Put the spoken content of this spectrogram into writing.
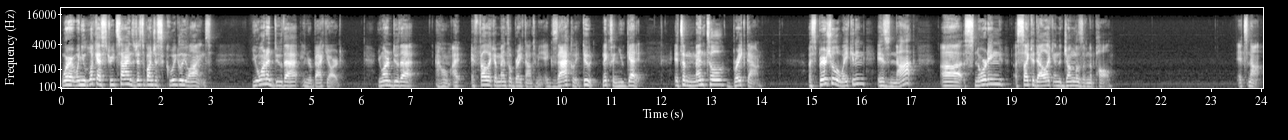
Where when you look at street signs, just a bunch of squiggly lines. You want to do that in your backyard. You want to do that at home. I it felt like a mental breakdown to me. Exactly. Dude, Nixon, you get it. It's a mental breakdown. A spiritual awakening is not uh, snorting a psychedelic in the jungles of Nepal. It's not.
